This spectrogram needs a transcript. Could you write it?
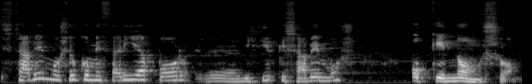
sabemos, eu comezaría por eh, dicir que sabemos o que non son.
